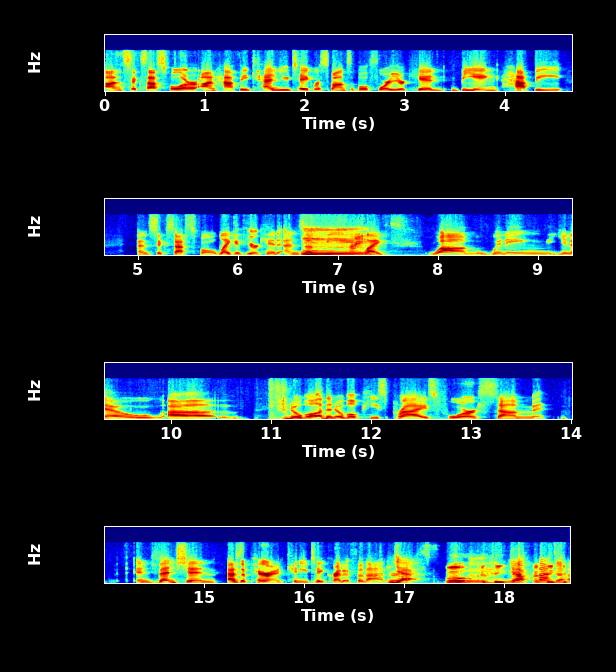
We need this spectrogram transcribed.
unsuccessful or unhappy can you take responsible for your kid being happy and successful like if your kid ends up mm. being like um, winning you know uh, Nobel the Nobel Peace Prize for some invention as a parent can you take credit for that or? yes well mm-hmm. i think yeah, i think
